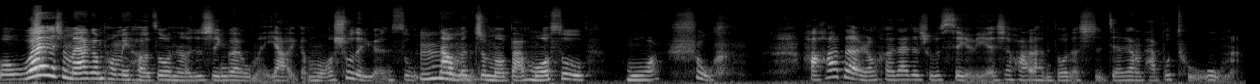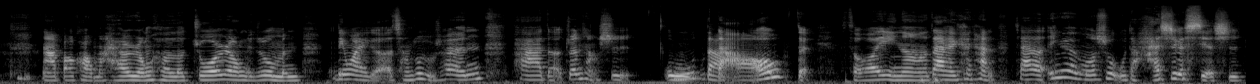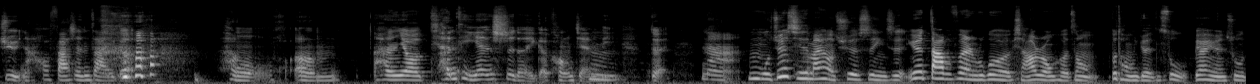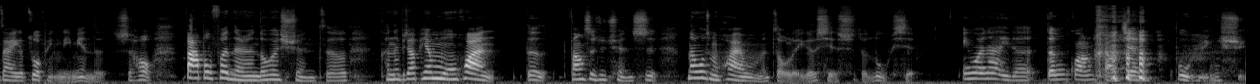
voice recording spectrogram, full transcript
我为什么要跟彭米合作呢？就是因为我们要一个魔术的元素。嗯、那我们怎么把魔术魔术 好好的融合在这出戏里，也是花了很多的时间，让它不突兀嘛。嗯、那包括我们还要融合了卓荣，也就是我们另外一个常驻主持人，他的专场是舞蹈。舞蹈对，所以呢，大家可以看看加了音乐、魔术、舞蹈，还是一个写实剧，然后发生在一个很 嗯。很有很体验式的一个空间里，嗯、对，那嗯，我觉得其实蛮有趣的事情是，因为大部分人如果想要融合这种不同元素、表演元素在一个作品里面的时候，大部分的人都会选择可能比较偏魔幻的方式去诠释。那为什么后来我们走了一个写实的路线？因为那里的灯光条件不允许。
